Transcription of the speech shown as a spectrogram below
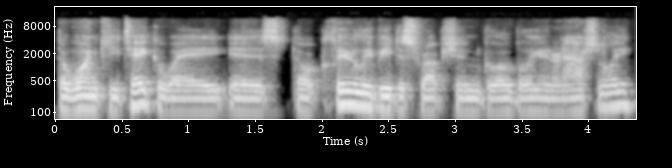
The one key takeaway is there'll clearly be disruption globally, internationally.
